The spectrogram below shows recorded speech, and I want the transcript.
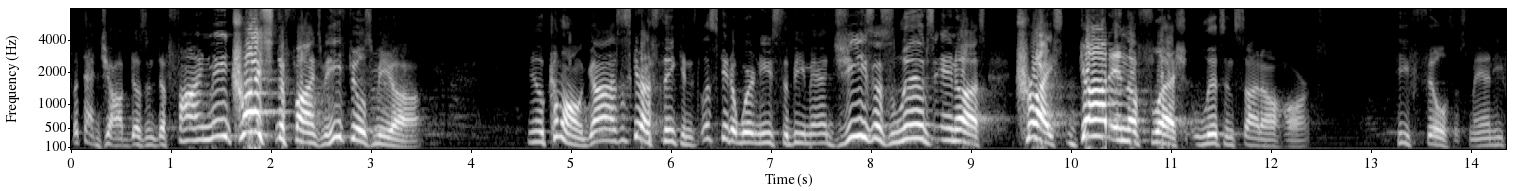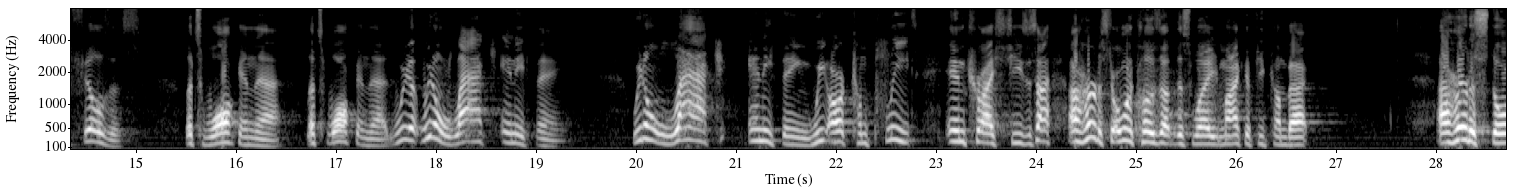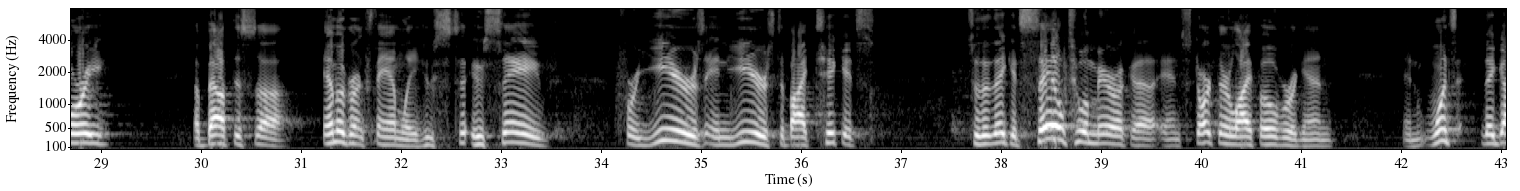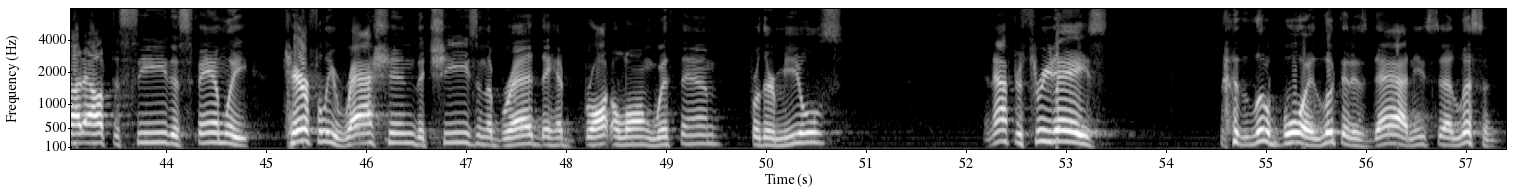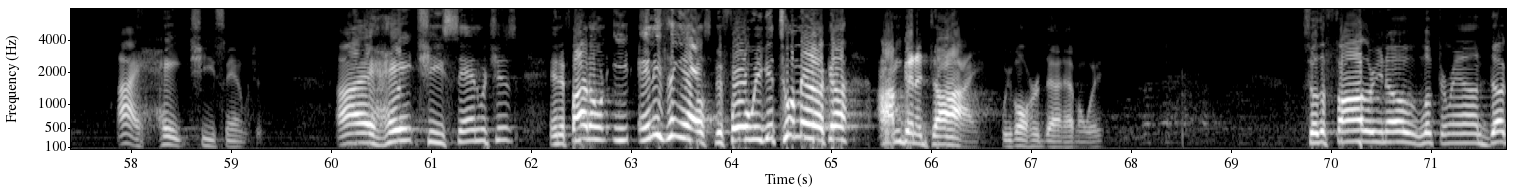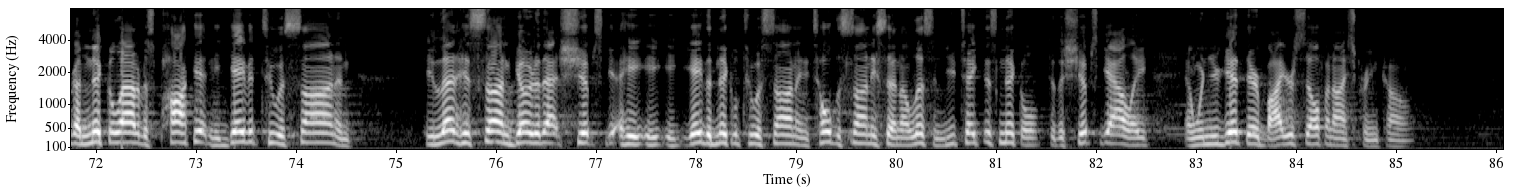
But that job doesn't define me. Christ defines me. He fills me up. You know, come on, guys. Let's get our thinking. Let's get it where it needs to be, man. Jesus lives in us. Christ, God in the flesh, lives inside our hearts. He fills us, man. He fills us. Let's walk in that. Let's walk in that. We, we don't lack anything. We don't lack anything. We are complete in Christ Jesus. I, I heard a story. I want to close up this way, Mike, if you come back. I heard a story about this uh, immigrant family who, who saved for years and years to buy tickets so that they could sail to America and start their life over again. And once they got out to sea, this family carefully rationed the cheese and the bread they had brought along with them for their meals. And after three days, the little boy looked at his dad and he said, Listen, I hate cheese sandwiches. I hate cheese sandwiches, and if I don't eat anything else before we get to America, I'm going to die. We've all heard that, haven't we? So the father, you know, looked around, dug a nickel out of his pocket, and he gave it to his son, and he let his son go to that ship's, he, he, he gave the nickel to his son, and he told the son, he said, now listen, you take this nickel to the ship's galley, and when you get there, buy yourself an ice cream cone.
